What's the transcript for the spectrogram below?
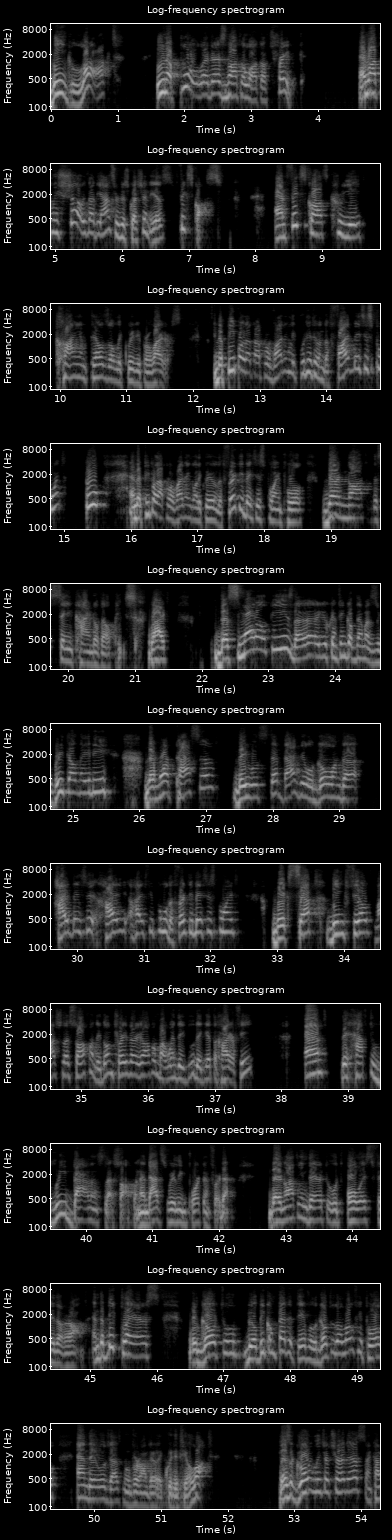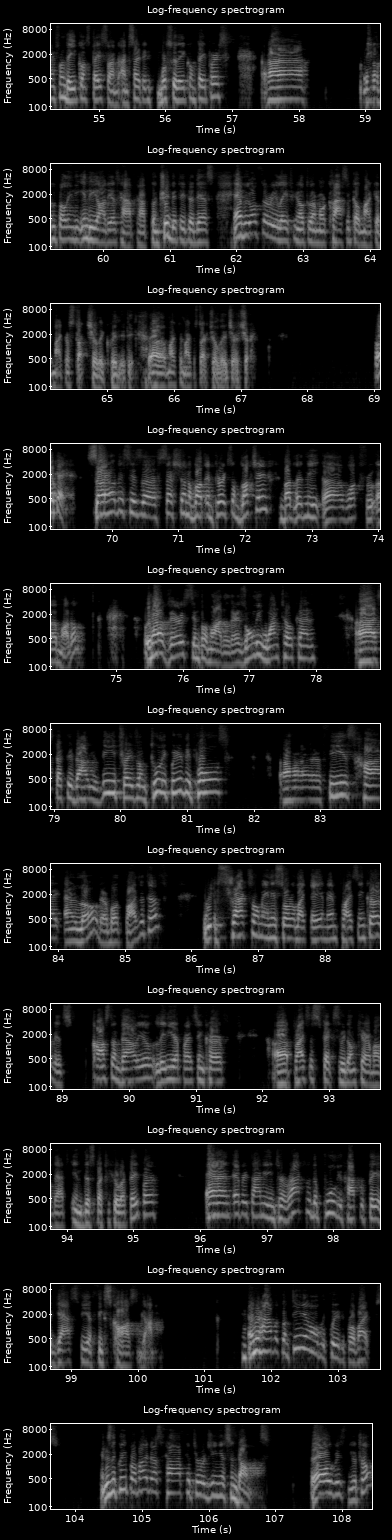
being locked in a pool where there's not a lot of trading? And what we show is that the answer to this question is fixed costs. And fixed costs create clienteles of liquidity providers. The people that are providing liquidity on the five basis point pool and the people that are providing liquidity on the 30 basis point pool, they're not the same kind of LPs, right? The small LPs, the, you can think of them as retail maybe, they're more passive. They will step back, they will go on the high basis, high, high fee pool, the 30 basis point. They accept being filled much less often. They don't trade very often, but when they do, they get a higher fee. And they have to rebalance less often, and that's really important for them. They're not in there to always fiddle around. And the big players will go to, will be competitive, will go to the low fee pool, and they will just move around their liquidity a lot. There's a growing literature on this. I'm coming from the econ space, so I'm, I'm citing mostly the econ papers. Uh, people in the in the audience have have contributed to this, and we also relate, you know, to a more classical market microstructure liquidity, uh, market microstructure literature. Okay, so I know this is a session about empirics on blockchain, but let me uh, walk through a model. We have a very simple model. There's only one token, uh, expected value V, trades on two liquidity pools, uh, fees high and low, they're both positive. We abstract from any sort of like AMM pricing curve. It's constant value, linear pricing curve. Uh, price is fixed. We don't care about that in this particular paper. And every time you interact with the pool, you have to pay a gas fee, a fixed cost gamma. And we have a continuum of liquidity providers. And these liquidity providers have heterogeneous endowments. They're all risk neutral,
